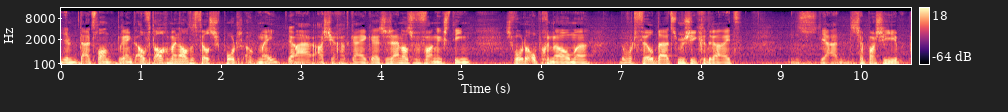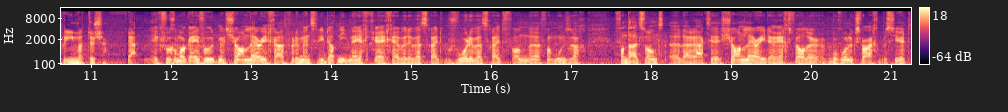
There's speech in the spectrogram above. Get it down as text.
Je- Duitsland brengt over het algemeen altijd veel supporters ook mee. Ja. Maar als je gaat kijken, ze zijn als vervangingsteam. Ze worden opgenomen. Er wordt veel Duitse muziek gedraaid. Dus ja, ze passen hier prima tussen. Ja, ik vroeg hem ook even hoe het met Sean Larry gaat. Voor de mensen die dat niet meegekregen hebben. De wedstrijd voor de wedstrijd van, eh, van woensdag van Duitsland. Eh, daar raakte Sean Larry, de rechtsvelder, behoorlijk zwaar geblesseerd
